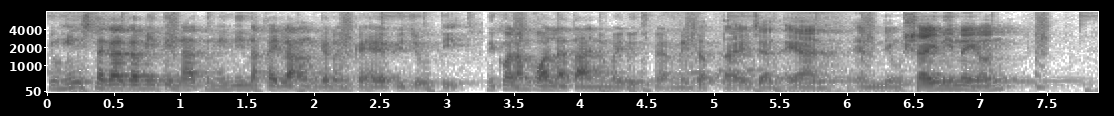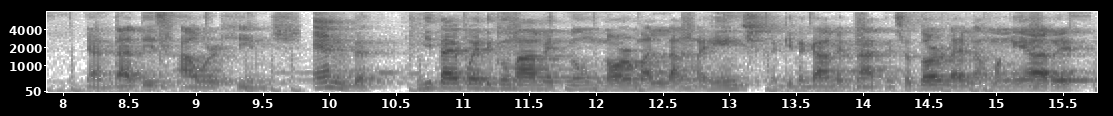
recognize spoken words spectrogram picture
yung hinge na gagamitin natin, hindi na kailangan ganun ka heavy duty. Hindi ko alam kung halataan nyo, my dudes, pero may gap tayo dyan. Ayan. And yung shiny na yon yan, that is our hinge. And, hindi tayo pwede gumamit nung normal lang na hinge na ginagamit natin sa door dahil ang mangyayari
